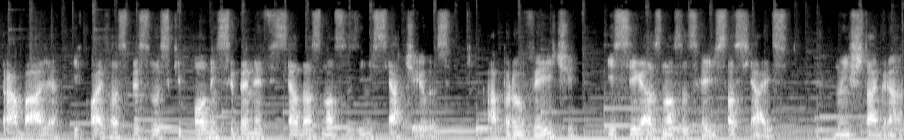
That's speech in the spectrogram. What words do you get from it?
trabalha e quais as pessoas que podem se beneficiar das nossas iniciativas. Aproveite e siga as nossas redes sociais. No Instagram,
